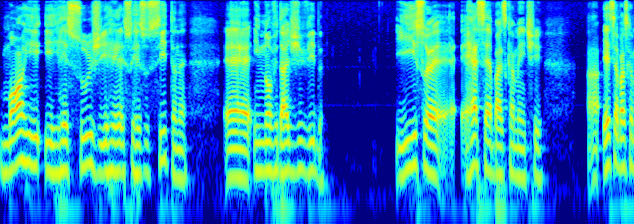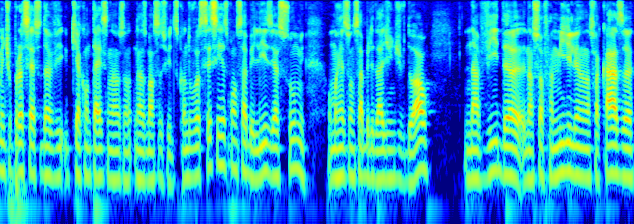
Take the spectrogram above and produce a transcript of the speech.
morre e ressurge e ressuscita, né? É, em novidade de vida. E isso é, essa é basicamente esse é basicamente o processo da que acontece nas, nas nossas vidas. Quando você se responsabiliza e assume uma responsabilidade individual na vida, na sua família, na sua casa,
